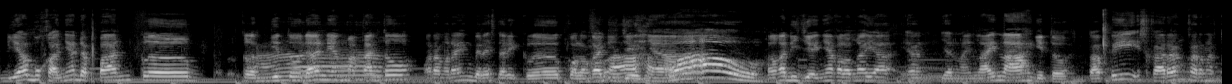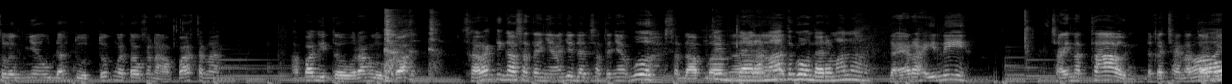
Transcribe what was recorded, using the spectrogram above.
dia bukannya depan klub klub Ah. gitu dan yang makan tuh orang-orang yang beres dari klub kalau nggak DJ-nya Wow. kalau nggak DJ-nya kalau nggak ya yang yang lain-lain lah gitu tapi sekarang karena klubnya udah tutup nggak tahu kenapa kena apa gitu orang lupa sekarang tinggal satenya aja dan satenya wah sedap Itu banget daerah mana tuh gue? Daerah mana? daerah ini Chinatown dekat Chinatown.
